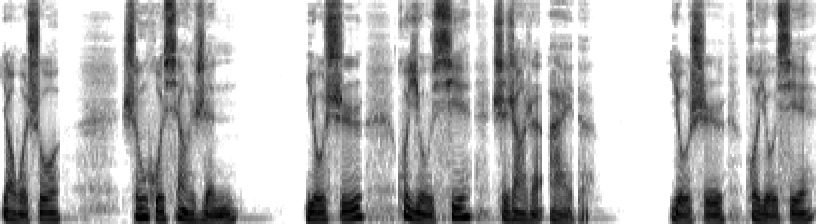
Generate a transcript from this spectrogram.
要我说，生活像人，有时或有些是让人爱的，有时或有些。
